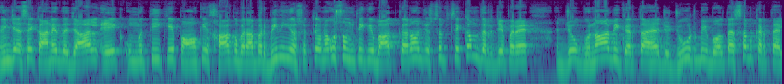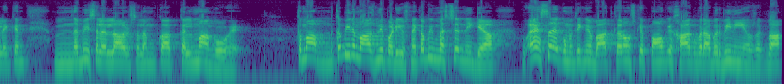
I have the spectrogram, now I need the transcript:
इन जैसे कान दजाल एक उम्मती के पाँव की खाक बराबर भी नहीं हो सकते। और मैं उस उम्मती की बात कर रहा हूँ जो सबसे कम दर्जे पर है, जो गुनाह भी करता है, जो झूठ भी बोलता है, सब करता है, लेकिन नबी सल्लल्लाहु अलैहि वसल्लम का कलमा गो है। तमाम, कभी नमाज़ नहीं पढ़ी उसने, कभी मस्जिद नहीं गया। वो ऐसा हुकूमती की मैं बात कर रहा हूँ, उसके पाँव की खाक बराबर भी नहीं हो सकता।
